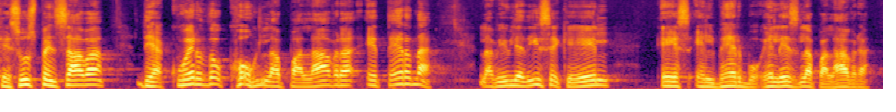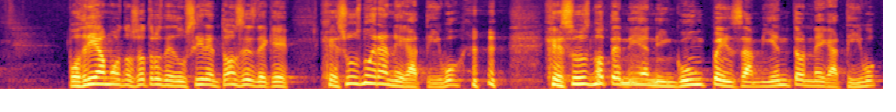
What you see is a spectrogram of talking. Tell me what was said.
Jesús pensaba de acuerdo con la palabra eterna. La Biblia dice que Él es el verbo, Él es la palabra. Podríamos nosotros deducir entonces de que Jesús no era negativo, Jesús no tenía ningún pensamiento negativo,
